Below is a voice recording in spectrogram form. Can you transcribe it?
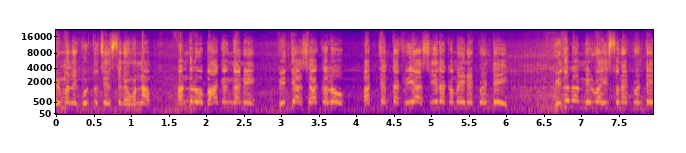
మిమ్మల్ని గుర్తు చేస్తూనే ఉన్నాం. అందులో భాగంగానే విద్యాశాఖలో అత్యంత క్రియాశీలకమైనటువంటి విధులను నిర్వహిస్తున్నటువంటి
